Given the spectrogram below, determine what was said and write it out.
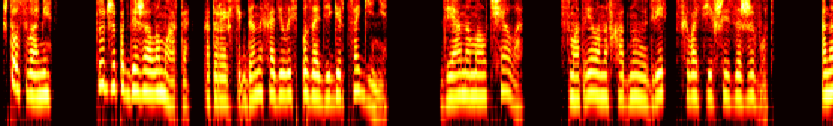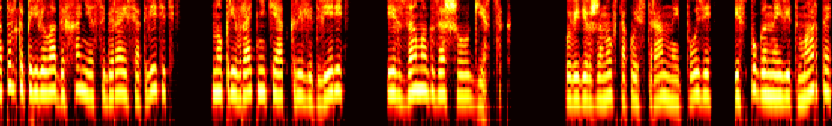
что с вами?» Тут же подбежала Марта, которая всегда находилась позади герцогини. Диана молчала, смотрела на входную дверь, схватившись за живот. Она только перевела дыхание, собираясь ответить, но привратники открыли двери, и в замок зашел герцог. Увидев жену в такой странной позе, испуганный вид Марты,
